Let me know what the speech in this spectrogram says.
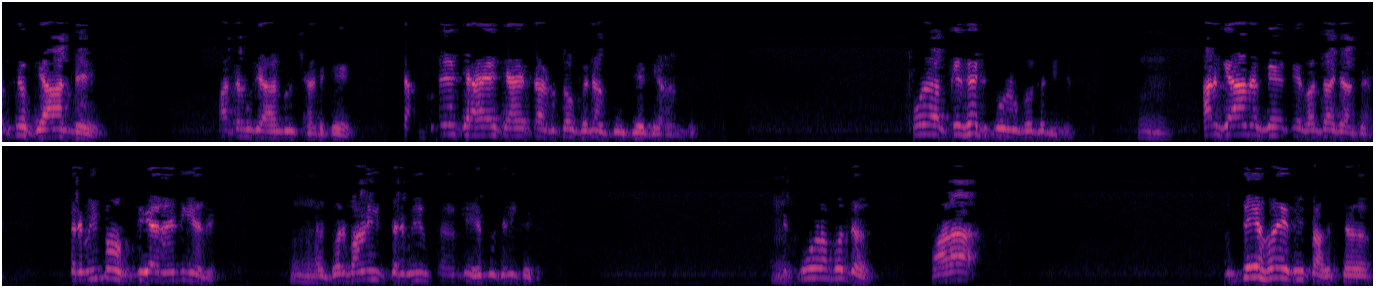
ਸਮਝੋ ਗਿਆਨ ਦੇ ਆਤਮ ਗਿਆਨ ਨੂੰ ਛੱਡ ਕੇ ਧਰਮ ਚਾਹੇ ਚਾਹੇ ਧਰਮ ਤੋਂ ਬਿਨਾਂ ਦੂਜੇ ਗਿਆਨ ਦੇ। ਉਹਦਾ ਕਿਸੇ ਚ ਪੂਰਨ ਬੁੱਧ ਨਹੀਂ ਹੈ। ਹੂੰ। ਹਰ ਗਿਆਨ ਅੱਗੇ ਅੱਗੇ ਵੱਧਦਾ ਜਾਂਦਾ ਹੈ। ਤਰਵੀਬਾਂ ਹੁੰਦੀਆਂ ਰਹਿੰਦੀਆਂ ਨੇ। ਹੂੰ। ਗੁਰਬਾਣੀ ਤਰਵੀਬ ਕਰਕੇ ਹਿੰਦੂ ਤਰੀਕੇ ਤੇ ਪੂਰਨ ਬੁੱਧ ਵਾਲਾ ਬੁੱਧੇ ਹੋਏ ਵੀ ਭਗਤ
